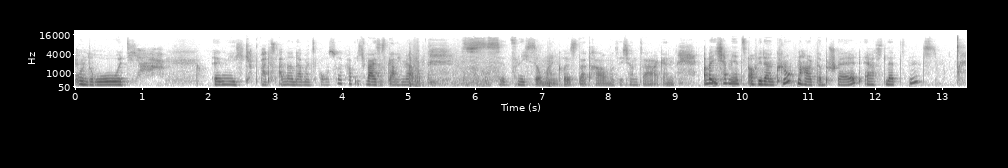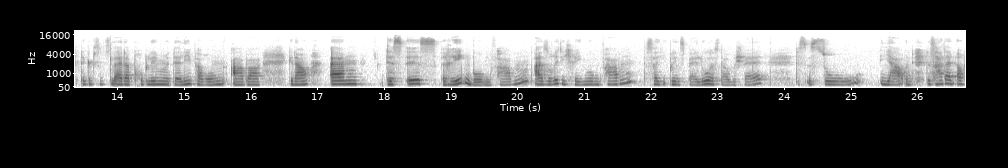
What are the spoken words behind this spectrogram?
und rot, ja irgendwie, ich glaube, war das andere damals ausverkauft? Ich weiß es gar nicht mehr. Es ist jetzt nicht so mein größter Traum, muss ich schon sagen. Aber ich habe mir jetzt auch wieder einen Knotenhalter bestellt, erst letztens. Da gibt es jetzt leider Probleme mit der Lieferung, aber genau. Ähm, das ist Regenbogenfarben, also richtig Regenbogenfarben. Das habe ich übrigens bei Lois da bestellt. Das ist so ja, und das hat halt auch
